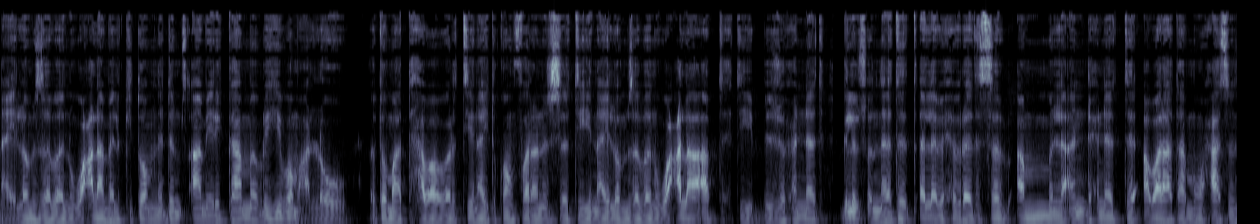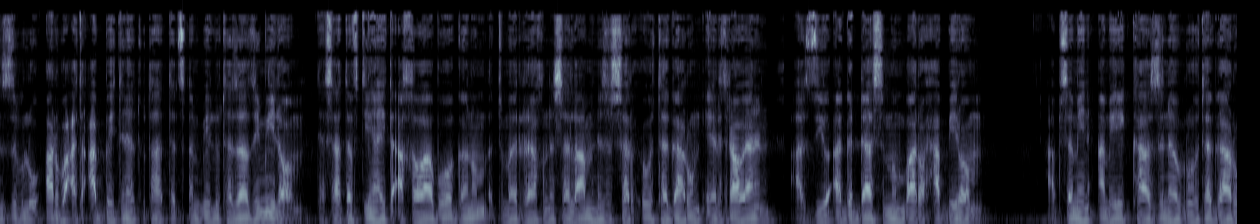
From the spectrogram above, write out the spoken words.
ናይ ሎም ዘበን ዋዕላ ኣመልኪቶም ንድምጺ ኣሜሪካ መብርሂ ሂቦም ኣለው። እቶም ኣተሓባበርቲ ናይቲ ኮንፈረንስ እቲ ናይ ሎም ዘበን ዋዕላ ኣብ ትሕቲ ብዙሕነት፣ ግልጹነት፣ ጠለብ ሕብረተሰብ ኣብ ምምላእን ድሕነት ኣባላት ኣብ ምውሓስን ዝብሉ ኣርባዕተ ዓበይቲ ነጥብታት ተጸንቢሉ ተዛዚሙ ኢሎም። ተሳተፍቲ ናይቲ ኣኸባ ብወገኖም እቲ መድረኽ ንሰላም ንዝሰርሑ ተጋሩን ኤርትራውያንን ኣዝዩ ኣገዳሲ ምንባሩ ሓቢሮም። ኣብ ሰሜን ኣሜሪካ ዝነብሩ ተጋሩ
